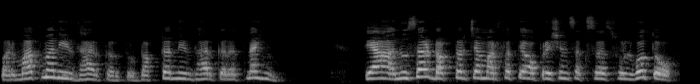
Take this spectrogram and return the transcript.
परमात्मा निर्धार करतो. डॉक्टर निर्धार करत नाही. त्यानुसार डॉक्टरच्या मार्फत ते ऑपरेशन सक्सेसफुल होतो.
